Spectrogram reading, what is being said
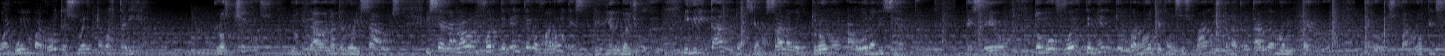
o algún barrote suelto bastaría. Los chicos lo miraban aterrorizados y se agarraban fuertemente a los barrotes pidiendo ayuda y gritando hacia la sala del trono ahora desierta. Teseo tomó fuertemente un barrote con sus manos para tratar de romperlo, pero los barrotes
